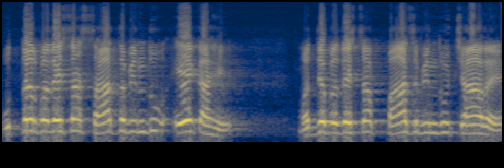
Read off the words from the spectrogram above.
उत्तर प्रदेशचा सात बिंदू एक आहे. मध्य प्रदेशचा पाच बिंदू चार आहे.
